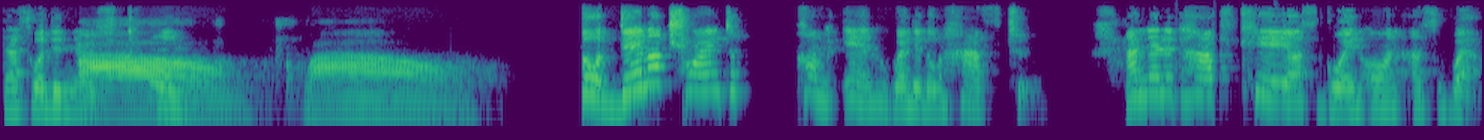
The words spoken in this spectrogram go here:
That's what the nurse wow. told me. Wow. So they're not trying to come in when they don't have to. And then it has chaos going on as well.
